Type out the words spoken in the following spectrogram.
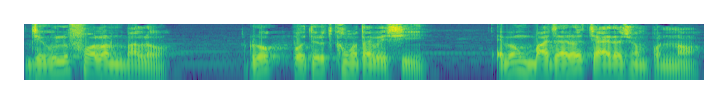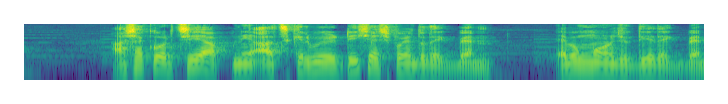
যেগুলো ফলন ভালো, রোগ প্রতিরোধ ক্ষমতা বেশি এবং বাজারেও চাহিদা সম্পন্ন। আশা করছি আপনি আজকের ভিডিওটি শেষ পর্যন্ত দেখবেন এবং মনোযোগ দিয়ে দেখবেন,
